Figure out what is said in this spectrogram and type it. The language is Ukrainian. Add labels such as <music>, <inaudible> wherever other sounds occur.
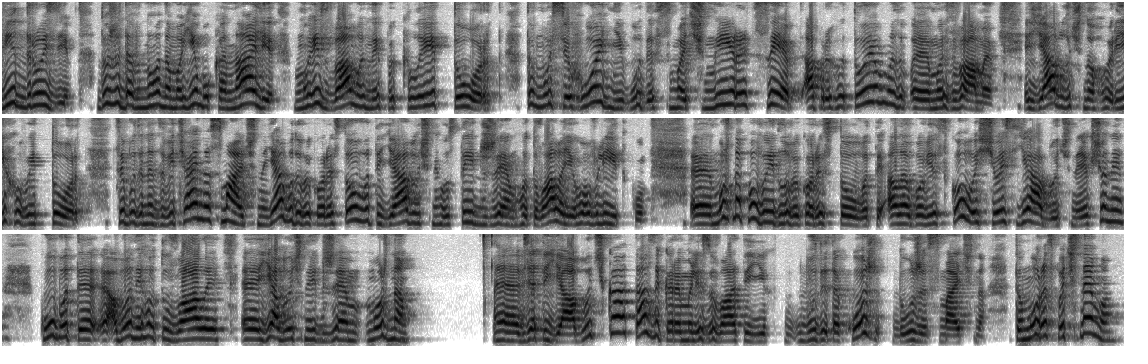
Привіт, друзі! Дуже давно на моєму каналі ми з вами не пекли торт. Тому сьогодні буде смачний рецепт. А приготуємо е, ми з вами яблучно-горіховий торт. Це буде надзвичайно смачно. Я буду використовувати яблучний густий джем. Готувала його влітку. Е, можна повидло використовувати, але обов'язково щось яблучне. Якщо не кубите або не готували е, яблучний джем, можна е, взяти яблучка та закарамелізувати їх. Буде також дуже смачно. Тому розпочнемо.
